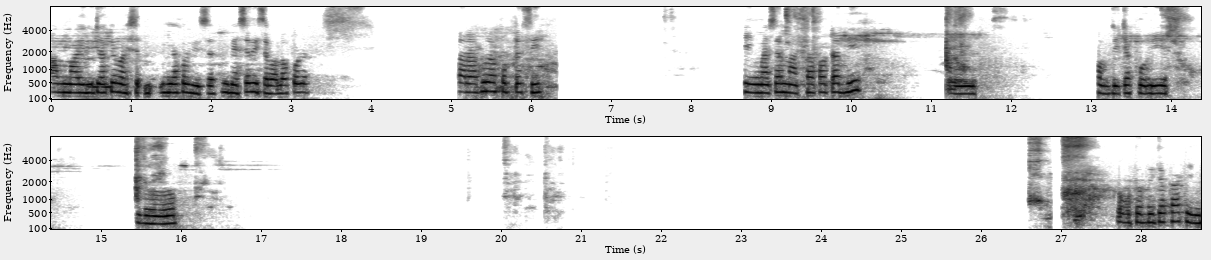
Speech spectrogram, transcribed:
আম্মা এই দুটাকে ইয়া করে দিছে, বেছে দিছে ভালো করে। তাড়াহুড়া করতেছি। শিং মাছের মাথা কটা দিয়ে এই সবজিটা করিয়ে ধরো। কবুতর দুইটা কাটিনি।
